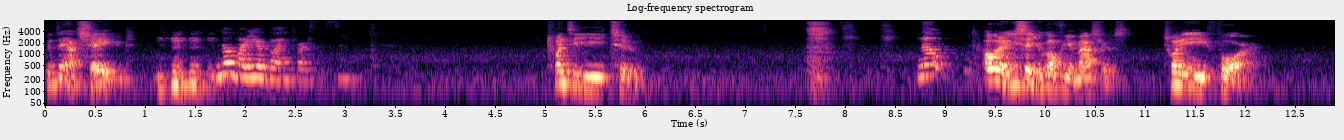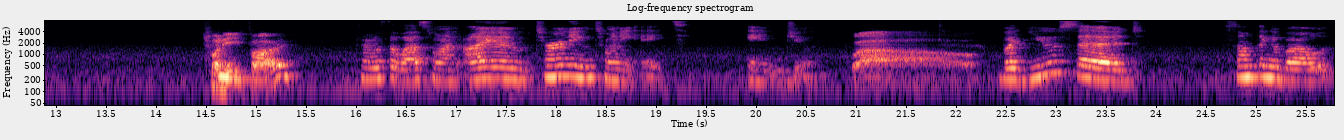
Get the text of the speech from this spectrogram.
Good thing I shaved. No, but you're going first this time. Twenty-two. No. Oh wait, you said you're going for your masters. Twenty-four. Twenty-five. That was the last one. I am turning 28 in June. Wow. But you said something about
